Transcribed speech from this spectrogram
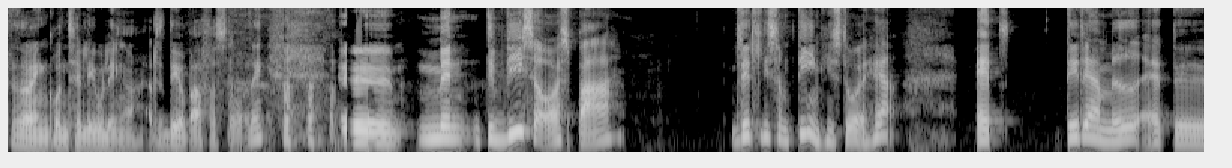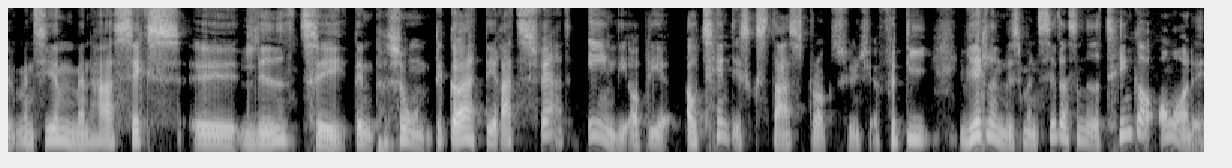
så er der ingen grund til at leve længere. Altså det er jo bare for stort, ikke? øh, men det viser også bare, lidt ligesom din historie her, at det der med, at øh, man siger, at man har seks øh, led til den person, det gør, at det er ret svært egentlig at blive autentisk starstruck, synes jeg. Fordi i virkeligheden, hvis man sætter sig ned og tænker over det,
